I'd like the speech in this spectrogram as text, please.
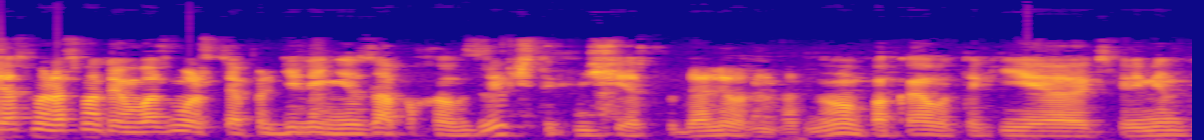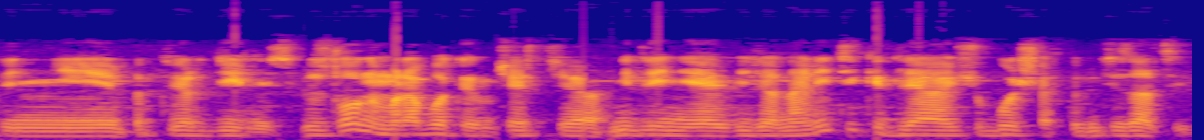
сейчас мы рассматриваем возможность определения запаха взрывчатых веществ удаленно, но пока вот такие эксперименты не подтвердились. Безусловно, мы работаем в части внедрения видеоаналитики для еще большей автоматизации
